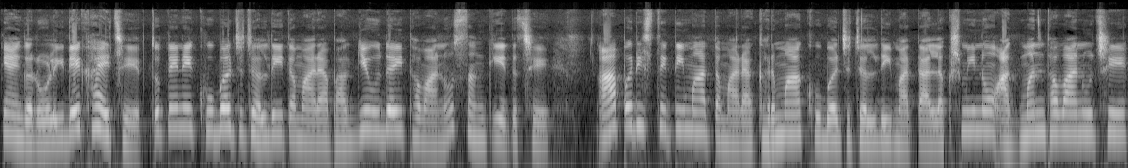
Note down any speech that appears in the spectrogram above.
ક્યાંય ગરોળી દેખાય છે, તો તેને ખૂબ જ જલ્દી તમારા ભાગ્ય ઉદય થવાનો સંકેત છે. આ પરિસ્થિતિમાં તમારા ઘરમાં ખૂબ જ જલ્દી માતા લક્ષ્મીનું આગમન થવાનું છે.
